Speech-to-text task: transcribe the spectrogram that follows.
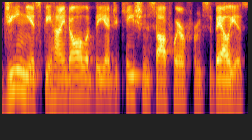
genius behind all of the education software from Sibelius.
